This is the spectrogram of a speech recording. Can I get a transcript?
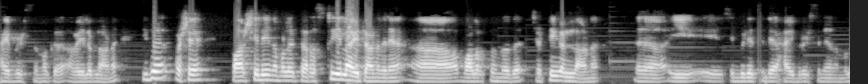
ഹൈബ്രിഡ്സ് നമുക്ക് അവൈലബിൾ ആണ്. ഇത് പക്ഷേ പാർഷ്യലി നമ്മൾ ടെറസ്ട്രിയൽ ആയിട്ടാണ് ഇതിനെ വളർത്തുന്നത്. ചട്ടികളിലാണ് ഈ സിംബിഡിയത്തിന്റെ ഹൈബ്രിഡ്സിനെ നമ്മൾ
